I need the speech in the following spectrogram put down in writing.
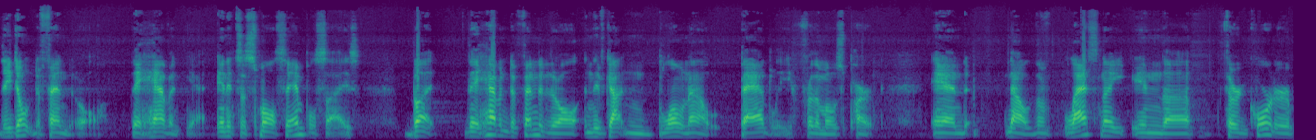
they don't defend at all. They haven't yet. And it's a small sample size, but they haven't defended at all, and they've gotten blown out badly for the most part. And now, the last night in the third quarter,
